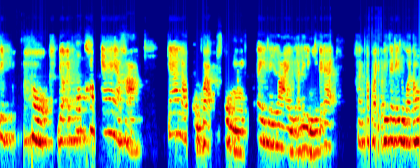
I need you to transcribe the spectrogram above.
สิบหกเดี๋ยวไอ้พวกข้อแก้อะค่ะ แก้แล้วผมแบบส่งไปในไลน์หรืออะไรอย่างนี้ก็ได้ ครั้งต่อไปพี่จะได้รู้ว่าต้อง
